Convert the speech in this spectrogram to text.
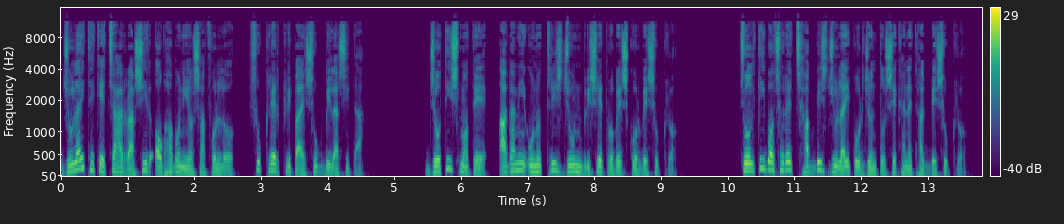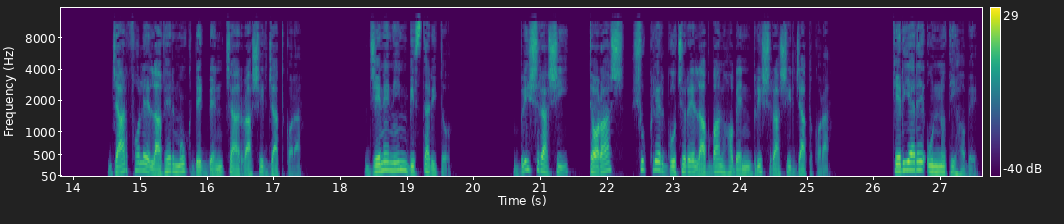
জুলাই থেকে চার রাশির অভাবনীয় সাফল্য, শুক্রের কৃপায় সুখবিলাসিতা। জ্যোতিষ মতে, আগামী উনত্রিশ জুন বৃষে প্রবেশ করবে শুক্র। চলতি বছরের ২৬ জুলাই পর্যন্ত সেখানে থাকবে শুক্র। যার ফলে লাভের মুখ দেখবেন চার রাশির জাত করা জেনে নিন বিস্তারিত। বৃষ রাশি টরাস শুক্রের গোচরে লাভবান হবেন বৃষ রাশির জাত করা কেরিয়ারে উন্নতি হবে।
